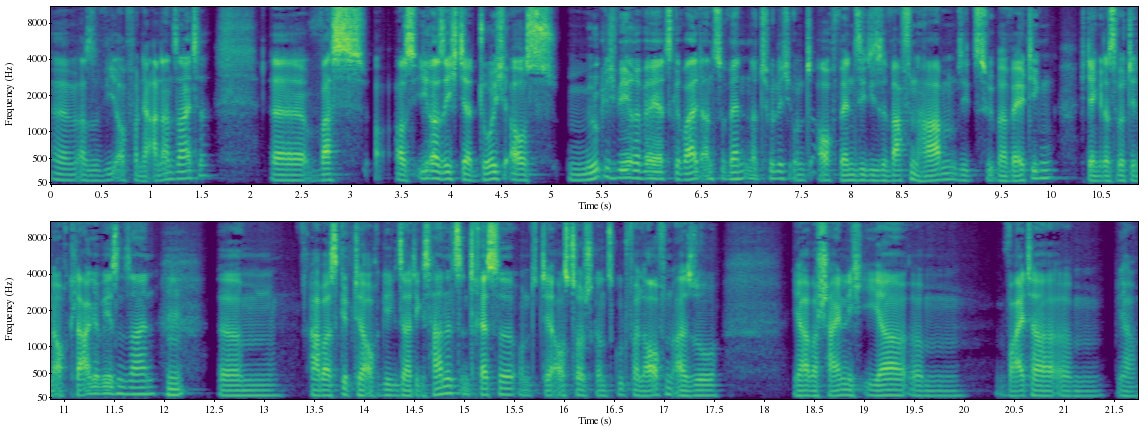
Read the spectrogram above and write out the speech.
äh, also wie auch von der anderen Seite. Äh, was aus ihrer Sicht ja durchaus möglich wäre, wäre jetzt Gewalt anzuwenden natürlich und auch wenn sie diese Waffen haben, sie zu überwältigen. Ich denke, das wird denen auch klar gewesen sein. Hm. Ähm, aber es gibt ja auch gegenseitiges Handelsinteresse und der Austausch ist ganz gut verlaufen. Also ja, wahrscheinlich eher ähm, weiter ähm, ja,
